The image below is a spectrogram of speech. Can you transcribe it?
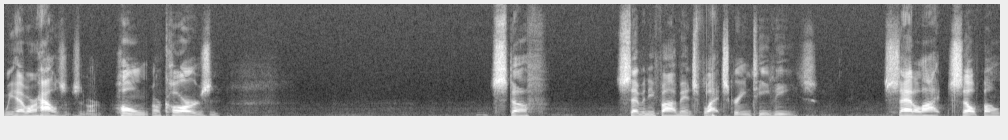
We have our houses and our home, our cars, and stuff 75 inch flat screen TVs, satellite, cell phone,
